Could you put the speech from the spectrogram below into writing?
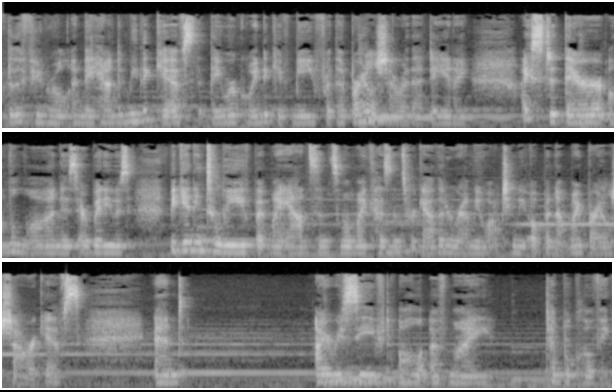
after the funeral and they handed me the gifts that they were going to give me for the bridal mm. shower that day and I I stood there on the lawn as everybody was beginning to leave but my aunts and some of my cousins were gathered around me watching me open up my bridal shower gifts and I received all of my temple clothing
